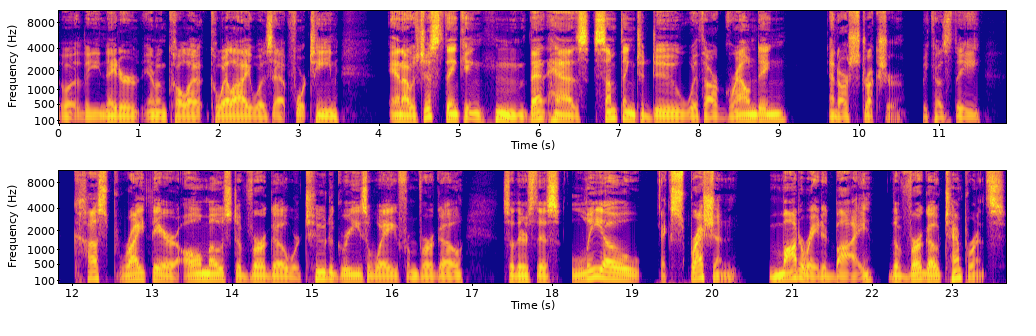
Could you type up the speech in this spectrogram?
uh, the Nadir Imum Coeli was at 14. And I was just thinking, hmm, that has something to do with our grounding and our structure because the cusp right there, almost of Virgo. We're two degrees away from Virgo. So there's this Leo expression moderated by the Virgo temperance.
